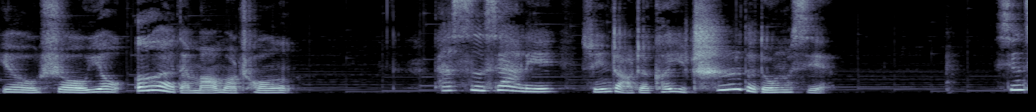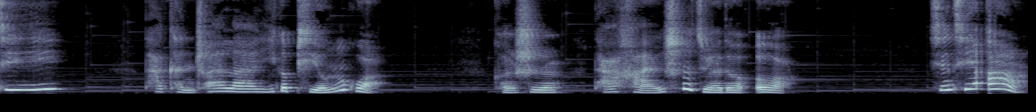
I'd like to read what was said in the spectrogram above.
又瘦又饿的毛毛虫。它四下里。寻找着可以吃的东西。星期一，他啃穿了一个苹果，可是他还是觉得饿。星期二，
